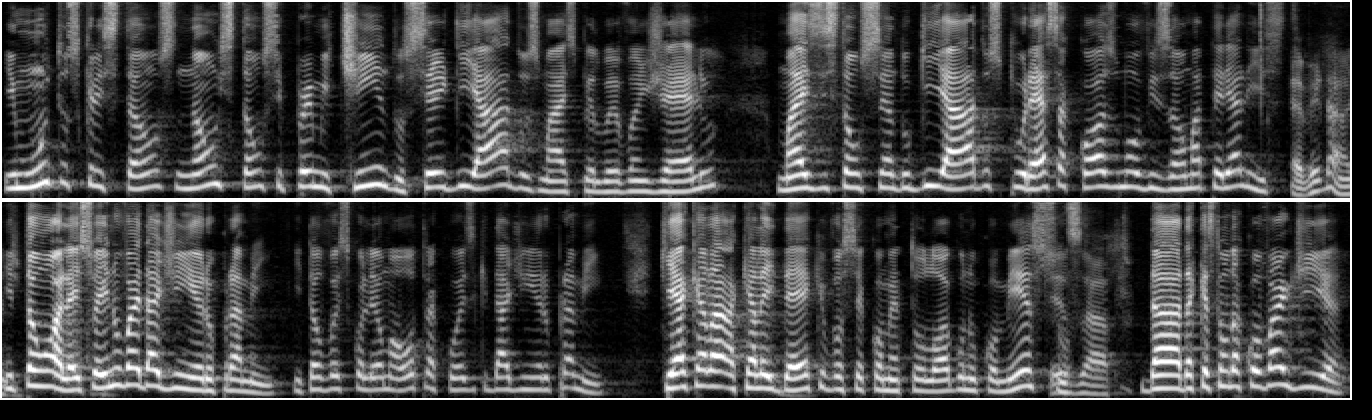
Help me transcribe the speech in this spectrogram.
e muitos cristãos não estão se permitindo ser guiados mais pelo evangelho mas estão sendo guiados por essa cosmovisão materialista. É verdade. Então, olha, isso aí não vai dar dinheiro para mim. Então, vou escolher uma outra coisa que dá dinheiro para mim. Que é aquela, aquela ideia que você comentou logo no começo Exato. Da, da questão da covardia.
